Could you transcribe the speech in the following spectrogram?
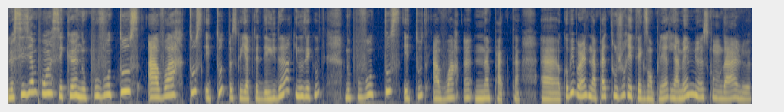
le sixième point, c'est que nous pouvons tous avoir, tous et toutes, parce qu'il y a peut-être des leaders qui nous écoutent, nous pouvons tous et toutes avoir un impact. Euh, Kobe Bryant n'a pas toujours été exemplaire. Il y a même eu un scandale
